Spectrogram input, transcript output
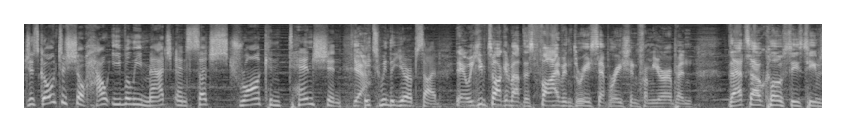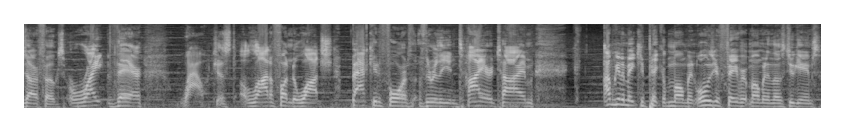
just going to show how evenly matched and such strong contention yeah. between the Europe side. Yeah, we keep talking about this 5 and 3 separation from Europe, and that's how close these teams are, folks. Right there wow, just a lot of fun to watch back and forth through the entire time. I'm going to make you pick a moment. What was your favorite moment in those two games?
